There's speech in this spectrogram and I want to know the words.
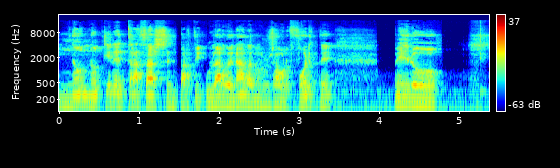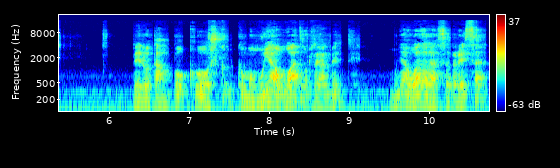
No, no tiene trazas en particular de nada, no es un sabor fuerte. Pero... Pero tampoco es como muy aguado realmente muy aguada la cerveza.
